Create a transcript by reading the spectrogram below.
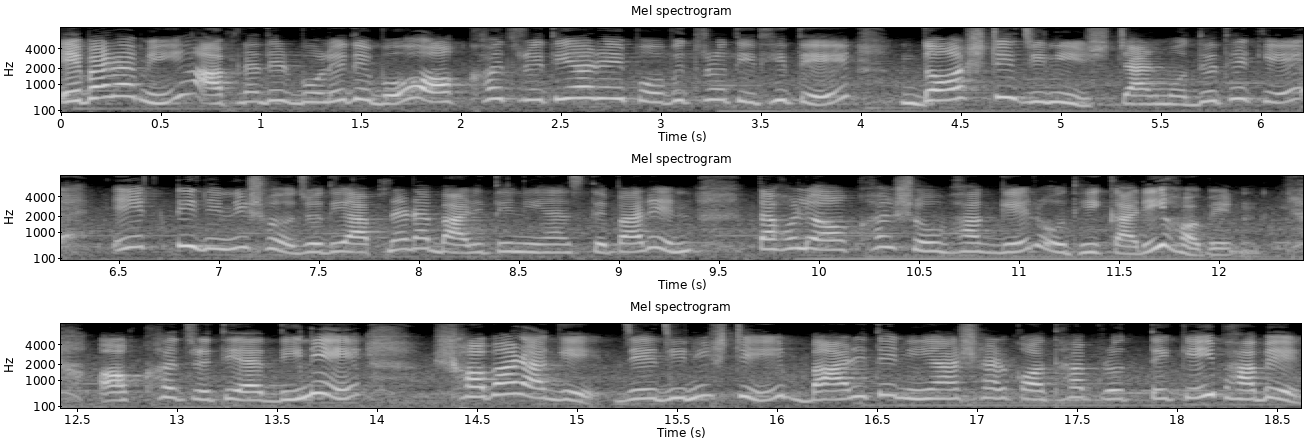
এবার আমি আপনাদের বলে দেব অক্ষয় তৃতীয়ার এই পবিত্র তিথিতে দশটি জিনিস, যার মধ্যে থেকে একটি জিনিসও যদি আপনারা বাড়িতে নিয়ে আসতে পারেন, তাহলে অক্ষয় সৌভাগ্যের অধিকারী হবেন। অক্ষয় তৃতীয়ার দিনে সবার আগে যে জিনিসটি বাড়িতে নিয়ে আসার কথা প্রত্যেকেই ভাবেন,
